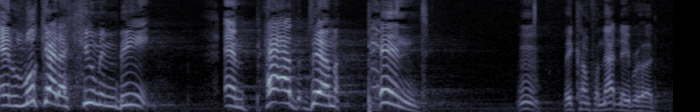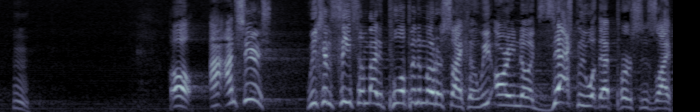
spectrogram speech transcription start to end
and look at a human being and have them pinned. Mm, they come from that neighborhood. Hmm. Oh, I- I'm serious. We can see somebody pull up in a motorcycle and we already know exactly what that person's like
